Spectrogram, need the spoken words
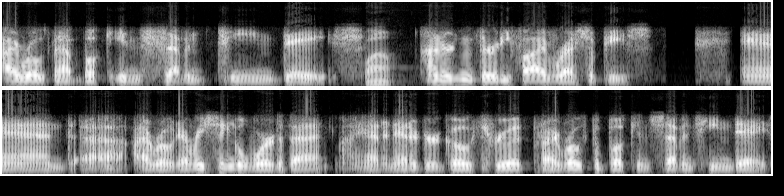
I wrote that book in 17 days. Wow, 135 recipes, and uh, I wrote every single word of that. I had an editor go through it, but I wrote the book in 17 days.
